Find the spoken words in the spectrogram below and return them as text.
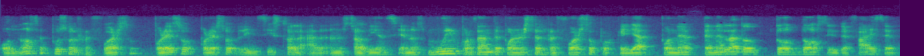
o no se puso el refuerzo. Por eso, por eso le insisto a, nuestra audiencia, no es muy importante ponerse el refuerzo porque ya poner, tener las dos, dosis de Pfizer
